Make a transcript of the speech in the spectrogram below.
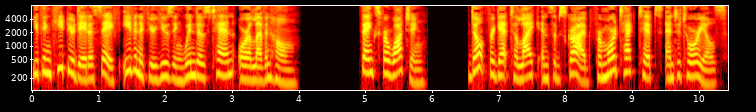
you can keep your data safe even if you're using Windows 10 or 11 Home. Thanks for watching. Don't forget to like and subscribe for more tech tips and tutorials.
